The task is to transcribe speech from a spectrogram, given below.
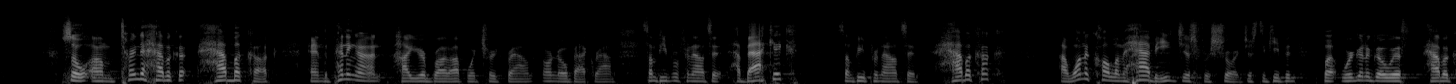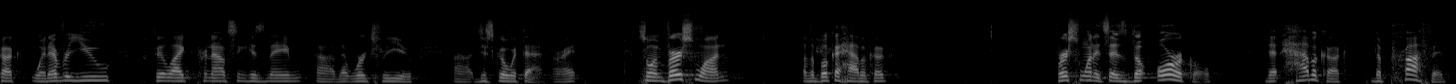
So um, turn to Habakkuk, Habakkuk, and depending on how you're brought up, what church background or no background, some people pronounce it Habakkuk, some people pronounce it Habakkuk. I want to call him Habby just for short, just to keep it, but we're going to go with Habakkuk. Whatever you feel like pronouncing his name uh, that works for you, uh, just go with that, all right? So in verse 1 of the book of Habakkuk, verse 1, it says, The oracle that Habakkuk the prophet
